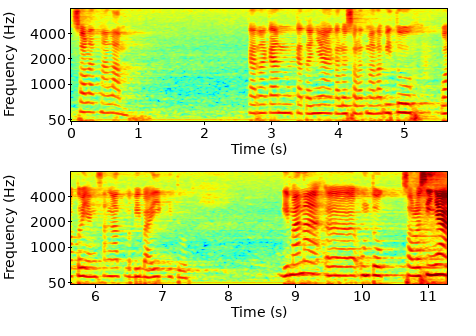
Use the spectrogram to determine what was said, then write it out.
sholat malam. Karena kan katanya kalau sholat malam itu waktu yang sangat lebih baik gitu. Gimana e, untuk solusinya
